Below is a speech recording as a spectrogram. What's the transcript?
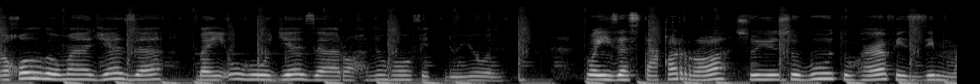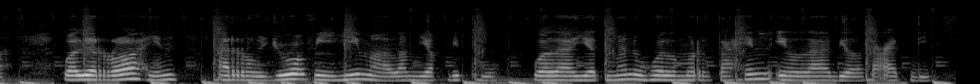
wa kullu ma jaza bai'uhu jaza rahnuhu fit duyun. Wa iza istaqarra suyusubutuha fi zimma. Wa lirrahin arruju' fihi ma lam yakbithu yatmanuhu al-murtahin illa bil ta'addi.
